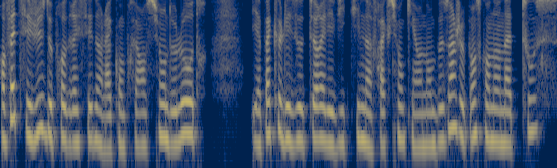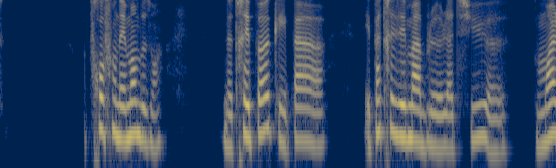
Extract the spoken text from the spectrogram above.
En fait, c'est juste de progresser dans la compréhension de l'autre. Il n'y a pas que les auteurs et les victimes d'infractions qui en ont besoin. Je pense qu'on en a tous profondément besoin. Notre époque n'est pas, est pas très aimable là-dessus. Euh, moi,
